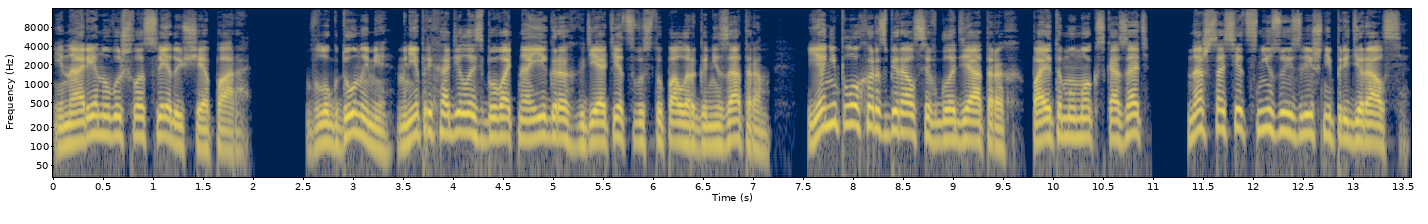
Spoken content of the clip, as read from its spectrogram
и на арену вышла следующая пара. В Лугдунами мне приходилось бывать на играх, где отец выступал организатором. Я неплохо разбирался в гладиаторах, поэтому мог сказать, наш сосед снизу излишне придирался.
